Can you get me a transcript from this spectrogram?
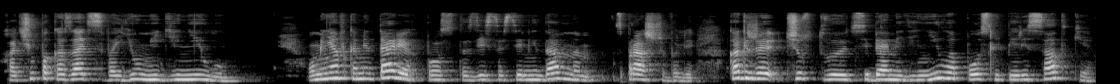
Хочу показать свою мединилу. У меня в комментариях просто здесь совсем недавно спрашивали, как же чувствует себя мединила после пересадки.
